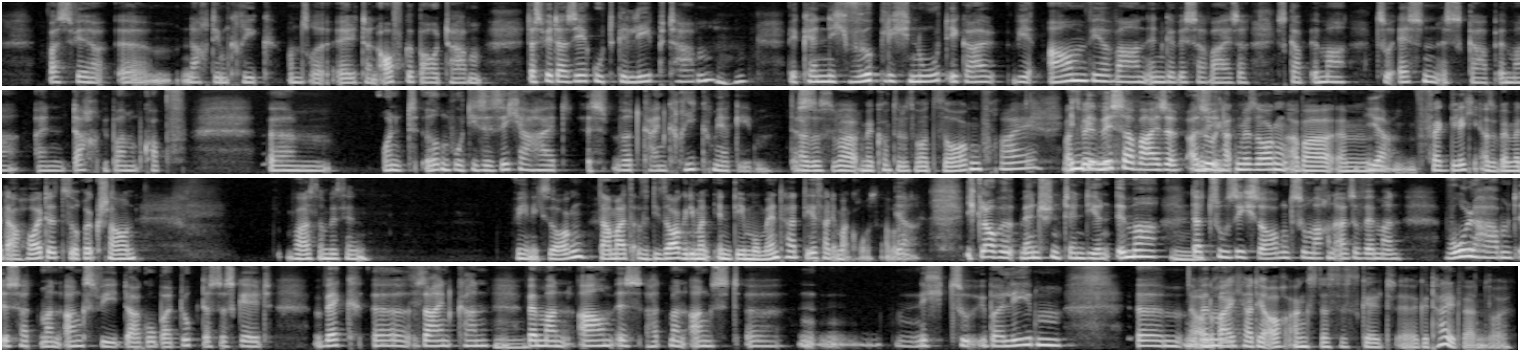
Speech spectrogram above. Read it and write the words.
was wir ähm, nach dem Krieg unsere Eltern aufgebaut haben, dass wir da sehr gut gelebt haben. Mhm. Wir kennen nicht wirklich Not, egal wie arm wir waren in gewisser Weise. Es gab immer zu essen, es gab immer ein Dach über dem Kopf. Ähm, und irgendwo diese Sicherheit, es wird kein Krieg mehr geben. Das also es war, mir kommt das Wort sorgenfrei. Was in gewisser Weise. Also hatten wir Sorgen, aber ähm, ja. verglichen, also wenn wir da heute zurückschauen, war es so ein bisschen wenig Sorgen. Damals, also die Sorge, die man in dem Moment hat, die ist halt immer groß. Aber ja, ich glaube, Menschen tendieren immer mhm. dazu, sich Sorgen zu machen. Also wenn man wohlhabend ist, hat man Angst wie Dagobert Duck, dass das Geld weg äh, sein kann. Mhm. Wenn man arm ist, hat man Angst, äh, nicht zu überleben. Ähm, ja, und Reich hat ja auch Angst, dass das Geld äh, geteilt werden soll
